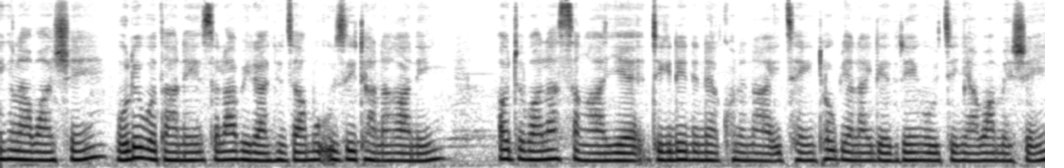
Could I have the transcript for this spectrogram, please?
င်္ဂလာပါရှင်မိုးလေဝသနဲ့ဇလဗေဒညွှန်ကြားမှုဦးစီးဌာနကနေအော်တိုဘာလ15ရက်ဒီကနေ့နေ့နဲ့9နာရီအချိန်ထုတ်ပြန်လိုက်တဲ့သတင်းကိုကြီးညာပါမယ်ရှင်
